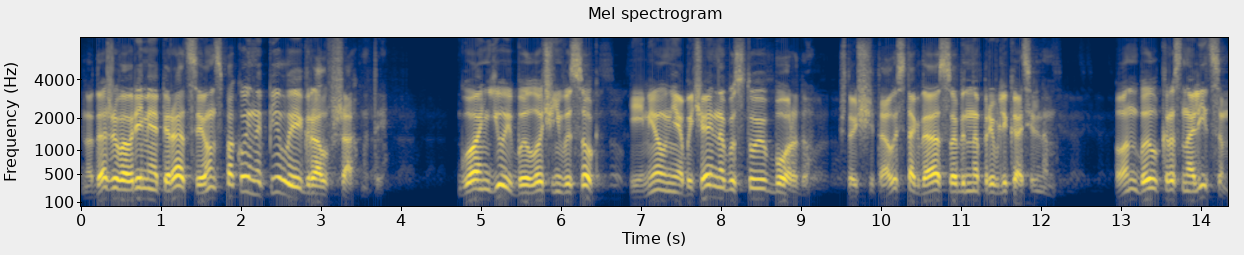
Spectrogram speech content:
но даже во время операции он спокойно пил и играл в шахматы. Гуань Юй был очень высок и имел необычайно густую бороду, что считалось тогда особенно привлекательным. Он был краснолицем,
